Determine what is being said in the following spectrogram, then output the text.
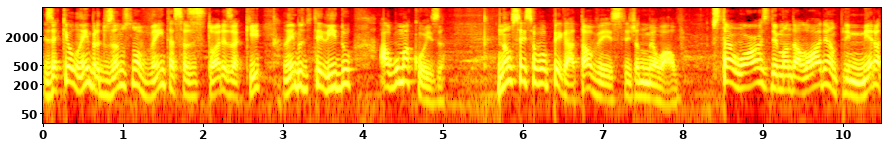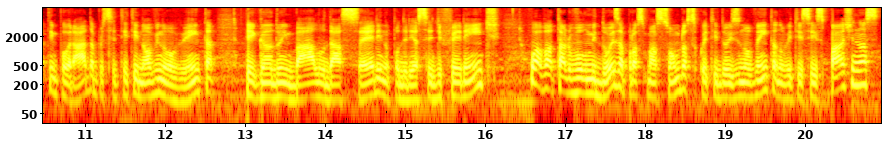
Isso aqui eu lembro dos anos 90, essas histórias aqui, lembro de ter lido alguma coisa. Não sei se eu vou pegar, talvez esteja no meu alvo. Star Wars The Mandalorian, primeira temporada por R$ 79,90, pegando o embalo da série, não poderia ser diferente. O Avatar Volume 2, A Próxima Sombra, 52,90, 96 páginas.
